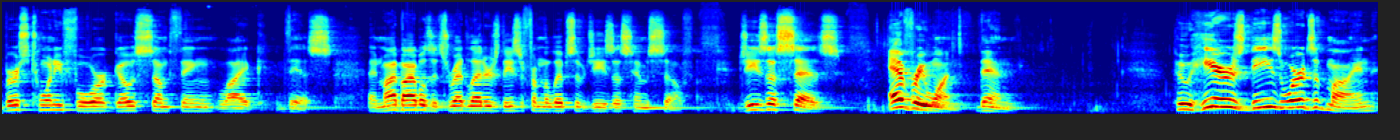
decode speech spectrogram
verse 24, goes something like this. In my Bibles, it's red letters. These are from the lips of Jesus himself. Jesus says, Everyone, then, who hears these words of mine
